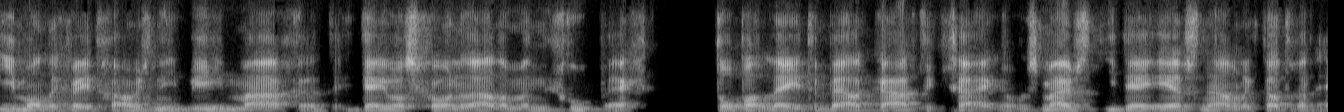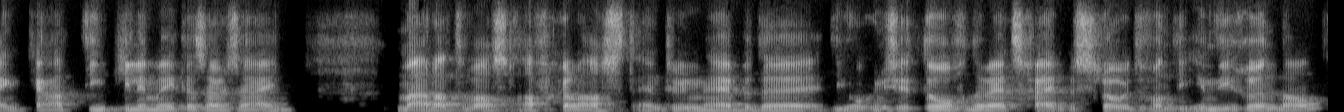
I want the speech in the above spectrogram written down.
iemand, ik weet trouwens niet wie, maar het idee was gewoon inderdaad om een groep echt topatleten bij elkaar te krijgen. Volgens mij was het idee eerst namelijk dat er een NK 10 kilometer zou zijn. Maar dat was afgelast. En toen hebben de, die organisatoren van de wedstrijd besloten van die indie run dan.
